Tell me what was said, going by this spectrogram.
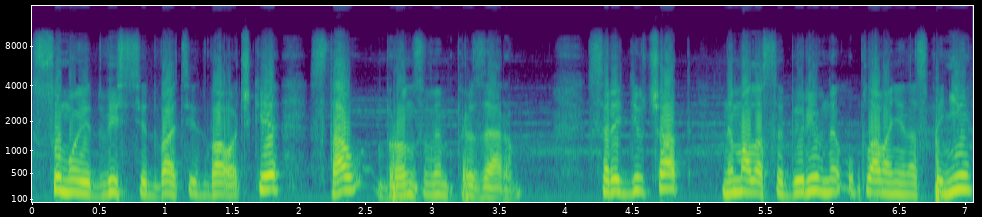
з сумою 222 очки став бронзовим призером. Серед дівчат не мала собі рівне у плаванні на спині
